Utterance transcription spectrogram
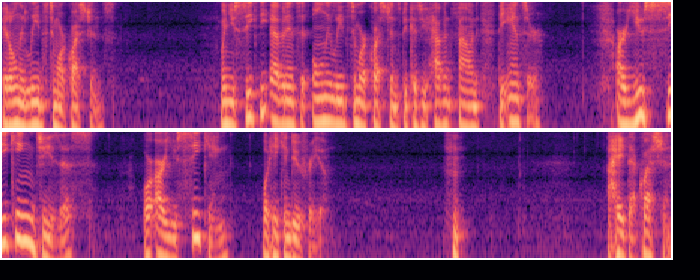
it only leads to more questions. When you seek the evidence, it only leads to more questions because you haven't found the answer. Are you seeking Jesus or are you seeking what he can do for you? I hate that question.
